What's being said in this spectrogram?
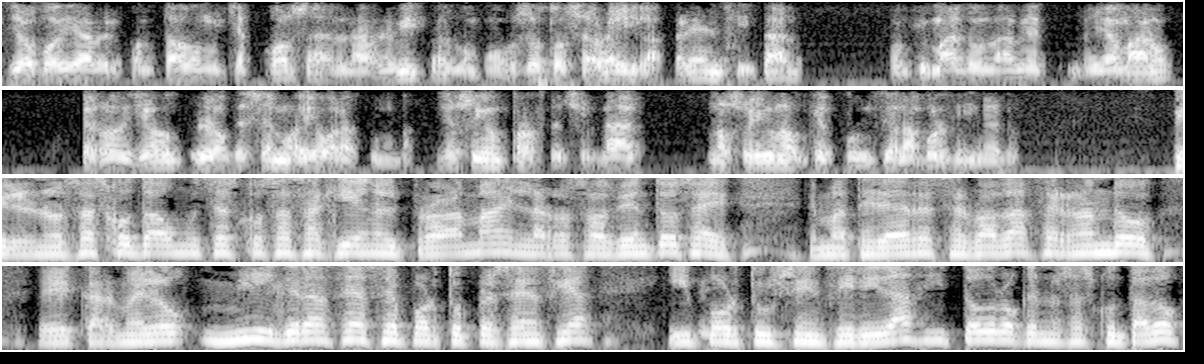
Yo podía haber contado muchas cosas en la revista, como vosotros sabéis, la prensa y tal, porque más de una vez me llamaron, pero yo lo que sé me llevo a la tumba. Yo soy un profesional, no soy uno que funciona por dinero. Pero nos has contado muchas cosas aquí en el programa, en La Rosa de los Vientos, eh, en materia reservada. Fernando, eh, Carmelo, mil gracias eh, por tu presencia y por tu sinceridad y todo lo que nos has contado,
